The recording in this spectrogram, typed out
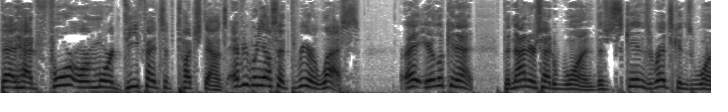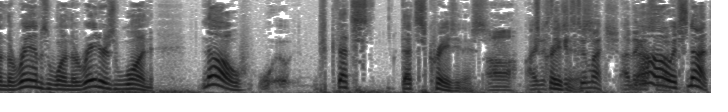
that had four or more defensive touchdowns. Everybody else had three or less. Right? You're looking at the Niners had one, the Skins, Redskins won, the Rams won, the Raiders won. No, that's that's craziness. Oh, I It's just think it's too much. I think no, it's too much. it's not.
